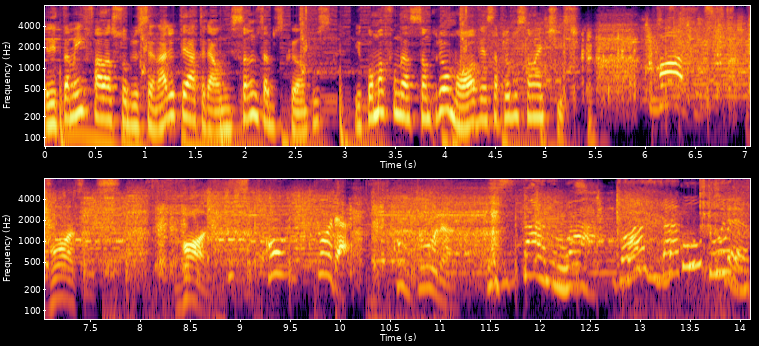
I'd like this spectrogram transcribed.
ele também fala sobre o cenário teatral em São José dos Campos e como a fundação promove essa produção artística. Vozes. Vozes. Vozes. Cultura. Cultura. Está no ar. Vozes da Cultura.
